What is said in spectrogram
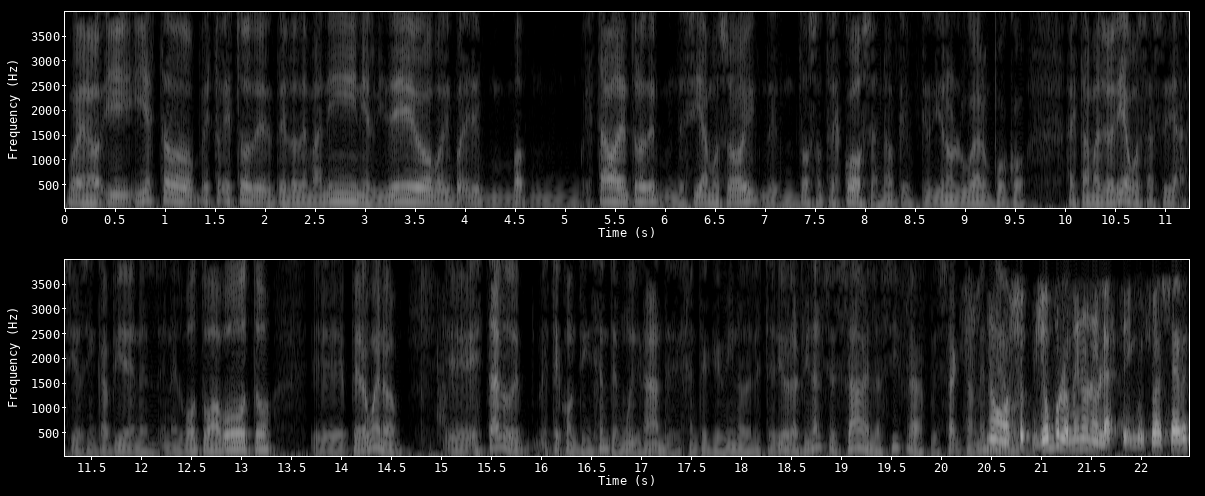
Bueno, y, esto, esto, esto de, lo de Manín y el video, eh, estaba dentro de, decíamos hoy, de dos o tres cosas, ¿no? Que, dieron lugar un poco a esta mayoría. Vos hacías hincapié en el, en el voto a voto, eh, pero bueno, eh, está lo de este contingente muy grande de gente que vino del exterior. Al final se saben las cifras exactamente. No, yo, por lo menos no las tengo. Yo ayer,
